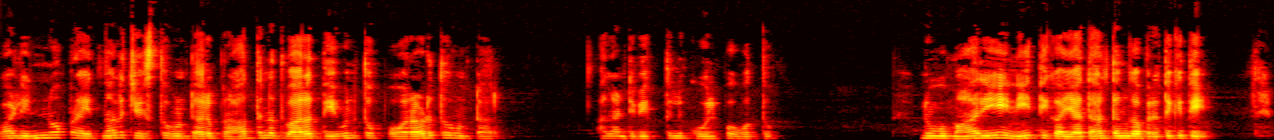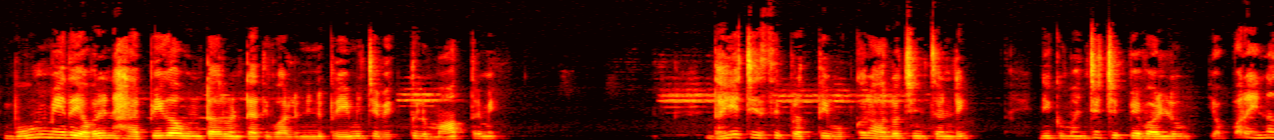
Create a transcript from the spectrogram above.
వాళ్ళు ఎన్నో ప్రయత్నాలు చేస్తూ ఉంటారు. ప్రార్థన ద్వారా దేవునితో పోరాడుతూ ఉంటారు. అలాంటి వ్యక్తుల్ని కోల్పోవద్దు. నువ్వు మారి నీతిగా యథార్థంగా బ్రతికితే భూమి మీద ఎవరైనా హ్యాపీగా ఉంటారు అంటే అది వాళ్ళు నిన్ను ప్రేమించే వ్యక్తులు మాత్రమే. దయచేసి ప్రతి ఒక్కరు ఆలోచించండి. నీకు మంచి చెప్పేవాళ్ళు ఎవరైనా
